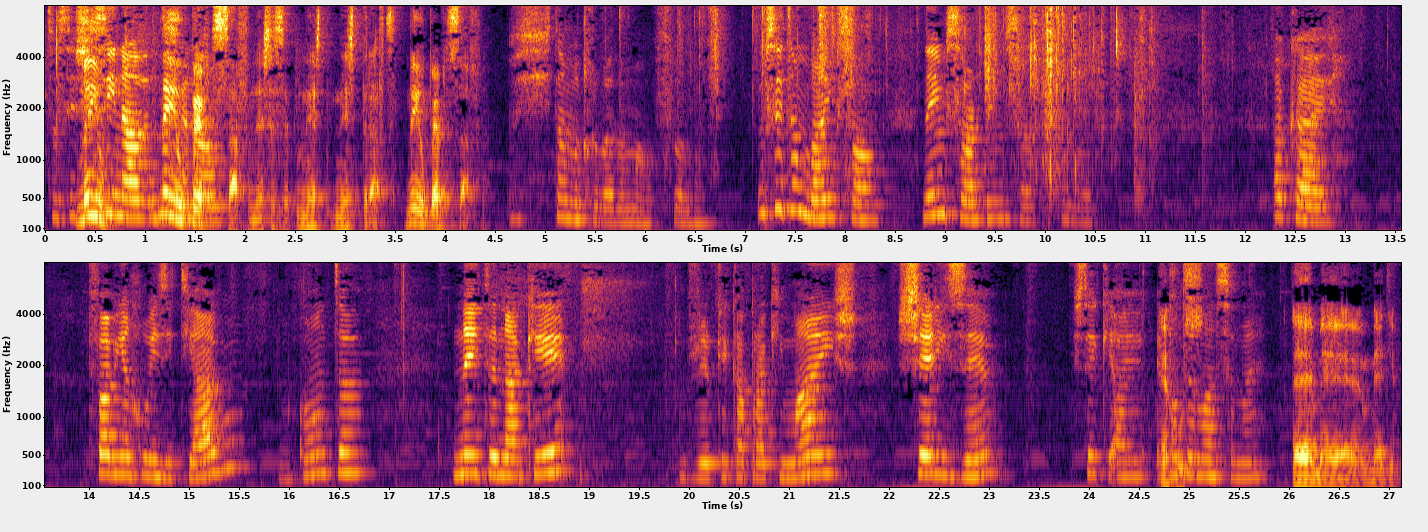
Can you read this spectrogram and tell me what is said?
Estou a ser Nem assassinada o, nem o Pep de Safa neste, neste, neste draft. Nem o Pep de Safa. Está-me a correr da mal, foda Comecei tão bem, pessoal. Deem-me sorte, deem-me sorte, por favor. Ok. Fabian Ruiz e Tiago. Não conta. Nathan Ake. Vamos ver o que é que há para aqui mais. Cherizev. Isto é que ah, é, é ponta de lança, não é? É, é médio.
